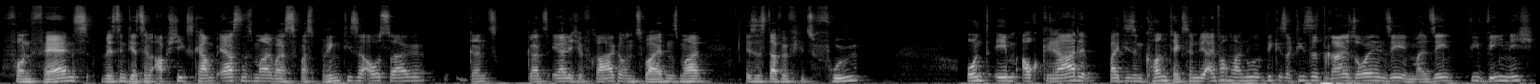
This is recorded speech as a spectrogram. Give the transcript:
von Fans. Wir sind jetzt im Abstiegskampf. Erstens mal, was, was bringt diese Aussage? Ganz, ganz ehrliche Frage. Und zweitens mal, ist es dafür viel zu früh? Und eben auch gerade bei diesem Kontext, wenn wir einfach mal nur, wie gesagt, diese drei Säulen sehen, mal sehen, wie wenig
